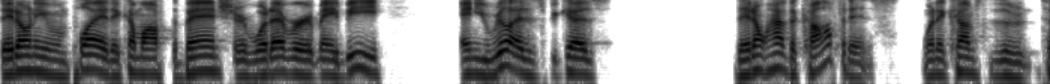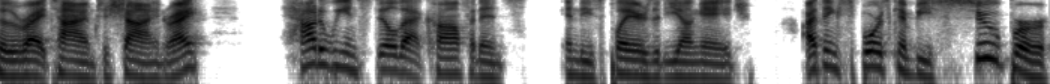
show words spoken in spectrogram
They don't even play. They come off the bench or whatever it may be, and you realize it's because they don't have the confidence when it comes to the to the right time to shine. Right? how do we instill that confidence in these players at a young age? I think sports can be super,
